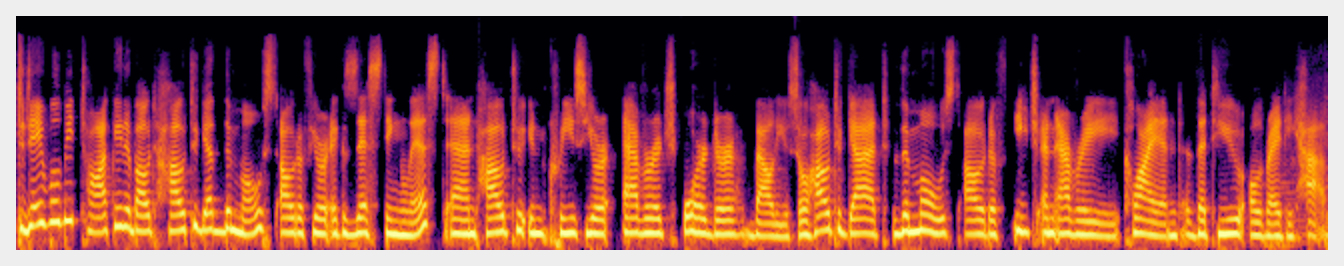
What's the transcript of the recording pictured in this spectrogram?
Today, we'll be talking about how to get the most out of your existing list and how to increase your average order value. So, how to get the most out of each and every client that you already have.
